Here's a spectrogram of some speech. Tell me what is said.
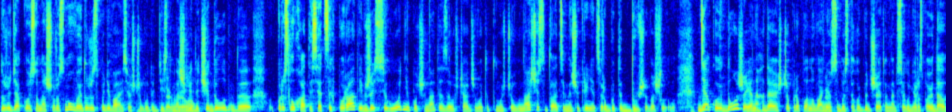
Дуже дякую за нашу розмову. Я дуже сподіваюся, що будуть дійсно Дякую наші глядачі до, до- прислухатися цих порад і вже сьогодні починати заощаджувати, тому що в нашій ситуації, в нашій країні це робити дуже важливо. Дякую дуже. Я нагадаю, що про планування особистого бюджету нам сьогодні розповідав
